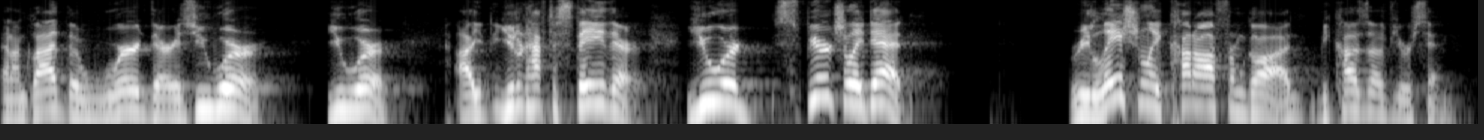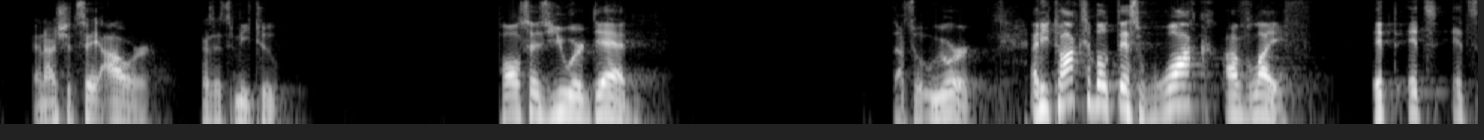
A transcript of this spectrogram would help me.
And I'm glad the word there is you were. You were. You don't have to stay there. You were spiritually dead, relationally cut off from God because of your sin. And I should say our, because it's me too. Paul says, You were dead. That's what we were. And he talks about this walk of life. It, it's, it's,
